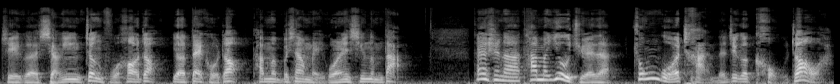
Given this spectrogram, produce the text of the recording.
这个响应政府号召要戴口罩，他们不像美国人心那么大。但是呢，他们又觉得中国产的这个口罩啊，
